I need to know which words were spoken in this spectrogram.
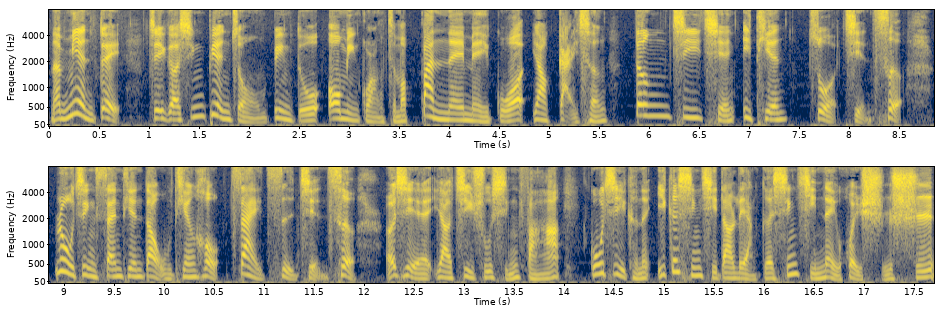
那面对这个新变种病毒 Omicron 怎么办呢？美国要改成登机前一天做检测，入境三天到五天后再次检测，而且要寄出刑罚，估计可能一个星期到两个星期内会实施。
